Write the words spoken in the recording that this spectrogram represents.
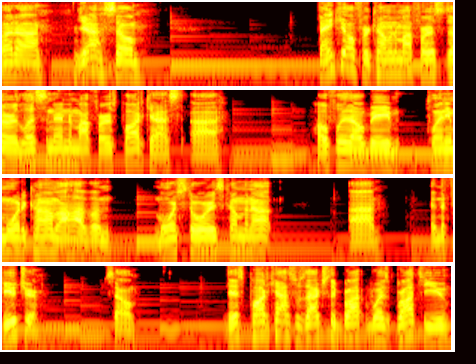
But uh, yeah. So thank y'all for coming to my first or listening to my first podcast. Uh, hopefully there'll be plenty more to come. I'll have um, more stories coming up uh, in the future. So this podcast was actually brought was brought to you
